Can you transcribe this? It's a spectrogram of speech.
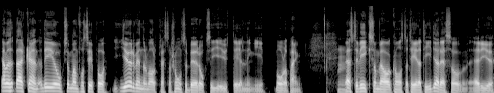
ja men verkligen. Det är ju också man får se på. Gör vi en normal prestation så bör det också ge utdelning i mål och poäng. Mm. Västervik som vi har konstaterat tidigare så är det ju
